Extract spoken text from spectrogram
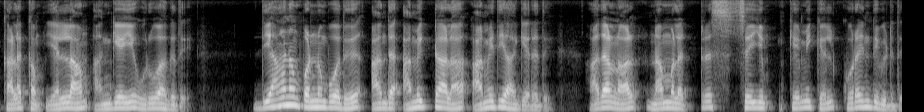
கலக்கம் எல்லாம் அங்கேயே உருவாகுது. தியானம் பண்ணும்போது அந்த அமிக்டாலா அமைதியாகிறது. அதனால் நம்மளை ஸ்ட்ரெஸ் செய்யும் கெமிக்கல் குறைந்து விடுது.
